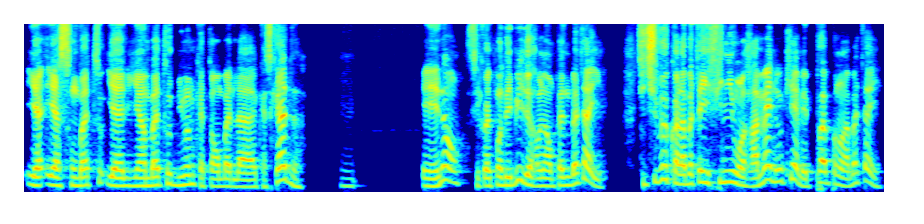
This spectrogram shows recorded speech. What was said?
Il y a, il y a son bateau, il y a, il y a un bateau de Big Mom qui attend en bas de la cascade. Mm. Et non, c'est complètement débile de ramener en pleine bataille. Si tu veux, quand la bataille est finie, on le ramène, ok, mais pas pendant la bataille.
